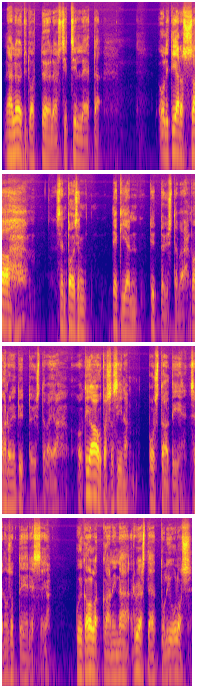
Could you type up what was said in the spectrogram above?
nämä löytyi tuolta töölöstä sitten silleen, että oli tiedossa sen toisen tekijän tyttöystävä, mahdollinen tyttöystävä, ja oltiin autossa siinä, postailtiin sen osoitteen edessä, ja kuinka ollakaan, niin nämä ryöstäjät tuli ulos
